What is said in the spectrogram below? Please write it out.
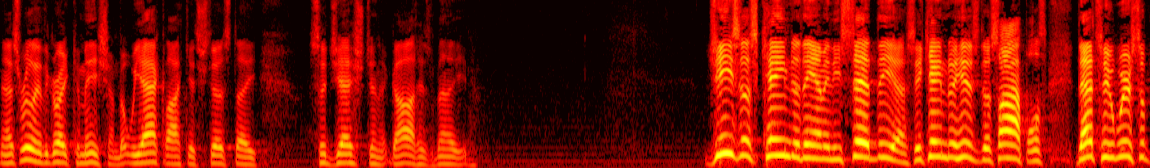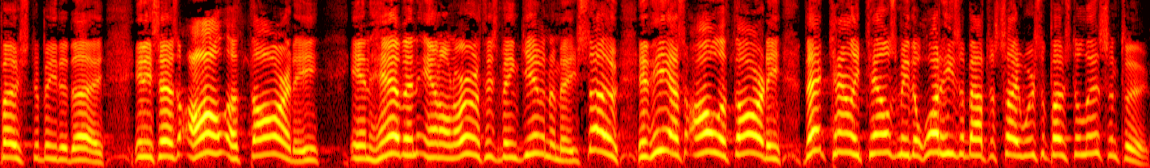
Now, it's really the Great Commission, but we act like it's just a suggestion that God has made. Jesus came to them and he said this. He came to his disciples. That's who we're supposed to be today. And he says, All authority in heaven and on earth has been given to me. So, if he has all authority, that kind of tells me that what he's about to say we're supposed to listen to.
